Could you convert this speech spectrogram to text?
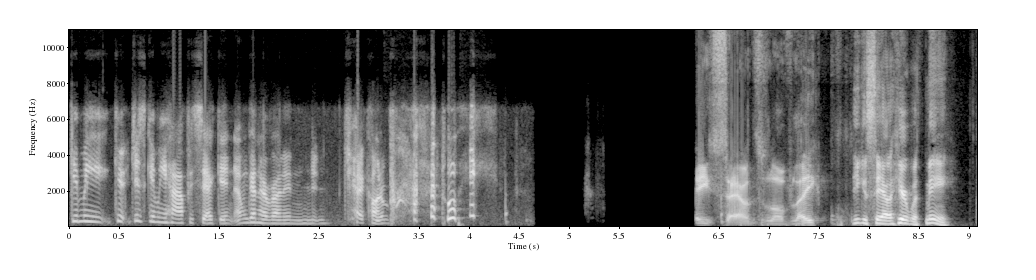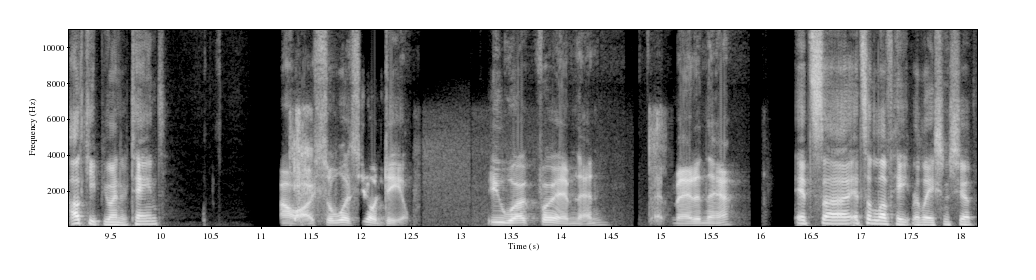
give me, gi- just give me half a second. I'm gonna run in and check on Bradley. He sounds lovely. You can stay out here with me. I'll keep you entertained. All right, so what's your deal? You work for him then? That man in there? It's uh it's a love-hate relationship.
